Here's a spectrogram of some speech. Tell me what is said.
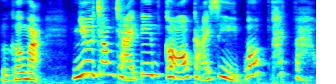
được không ạ? Như trong trái tim có cái gì bóp thắt vào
